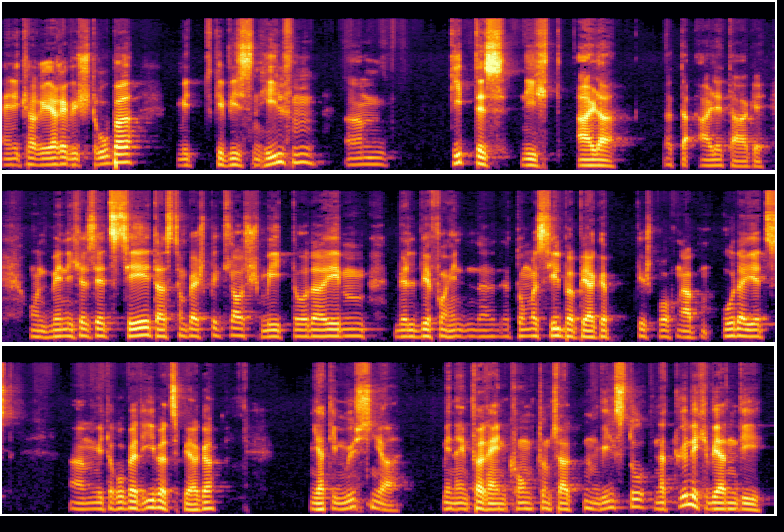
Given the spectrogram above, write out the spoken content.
eine Karriere wie Struber mit gewissen Hilfen ähm, gibt es nicht aller alle Tage. Und wenn ich es jetzt sehe, dass zum Beispiel Klaus Schmidt oder eben, weil wir vorhin äh, Thomas Silberberger gesprochen haben, oder jetzt äh, mit Robert Ibertsberger, ja, die müssen ja, wenn ein Verein kommt und sagt, hm, willst du, natürlich werden die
